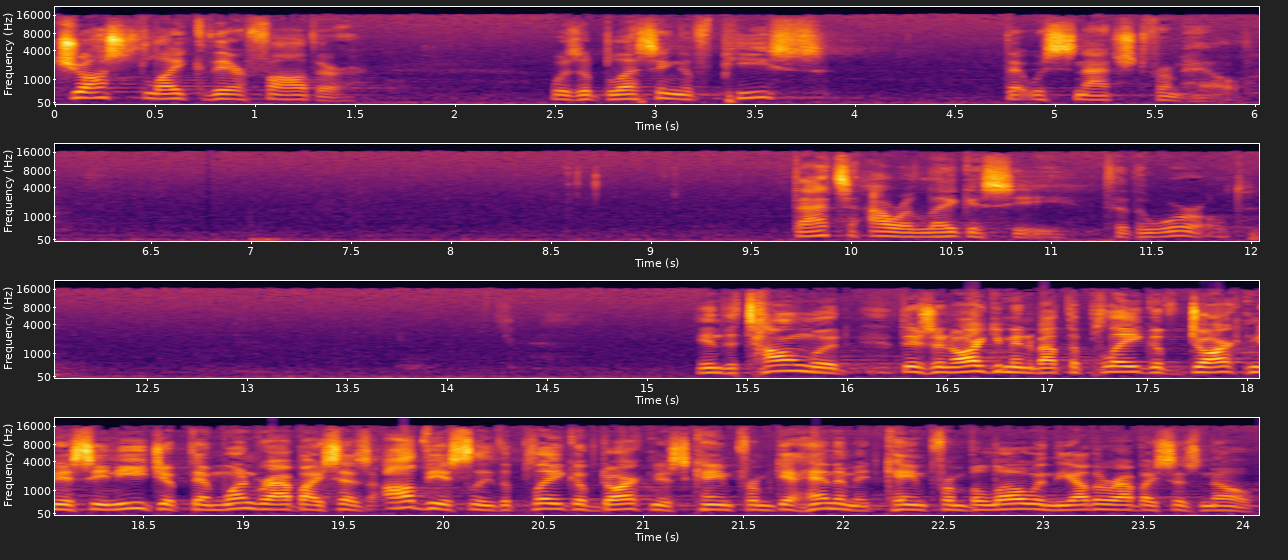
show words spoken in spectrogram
just like their father, was a blessing of peace that was snatched from hell. That's our legacy to the world. In the Talmud, there's an argument about the plague of darkness in Egypt, and one rabbi says, obviously, the plague of darkness came from Gehenna, it came from below, and the other rabbi says, no,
